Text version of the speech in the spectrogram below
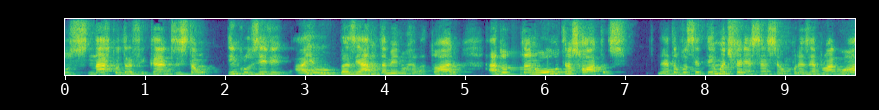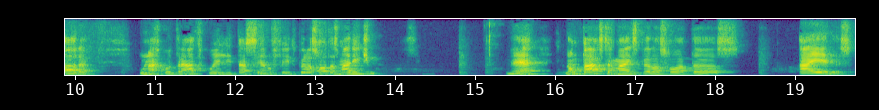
os narcotraficantes estão, inclusive, aí baseado também no relatório, adotando outras rotas. Né? Então, você tem uma diferenciação. Por exemplo, agora, o narcotráfico ele está sendo feito pelas rotas marítimas né? Não passa mais pelas rotas aéreas.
